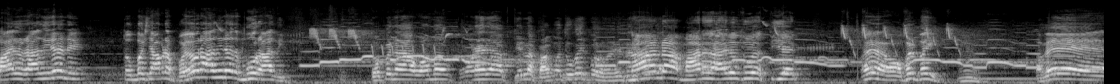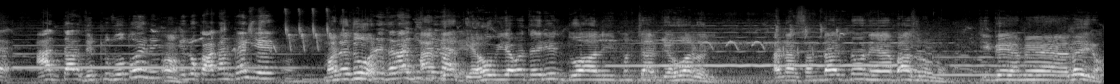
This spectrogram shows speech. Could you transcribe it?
વાયરો રાજી રહે ને તો બસ આપણે ભયો રાધી રહે હું રાધી તો પણ આ આમાં કોણે રે કેટલા ભાગમાં તો કઈ પડે ના ના મારે આયો જોઈએ તિયે હવે અભલ ભાઈ હવે આજ તારે જેટલું જોતો હોય ને. એટલું કાકાને કહે છે મને તો મને જરાય આ નહીં. બેહુ વિયાવા થઈ રહી ને દુઆલી મને ચાર બેહુ આલો. અને સંદાજ નો ને બાથરૂમનો ઈ બે અમે લઈ રહ્યો.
